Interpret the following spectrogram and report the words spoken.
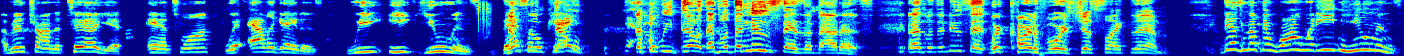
I've been trying to tell you, Antoine. We're alligators. We eat humans. That's no, okay. Don't. No, we don't. That's what the news says about us. That's what the news says. We're carnivores just like them. There's nothing wrong with eating humans.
